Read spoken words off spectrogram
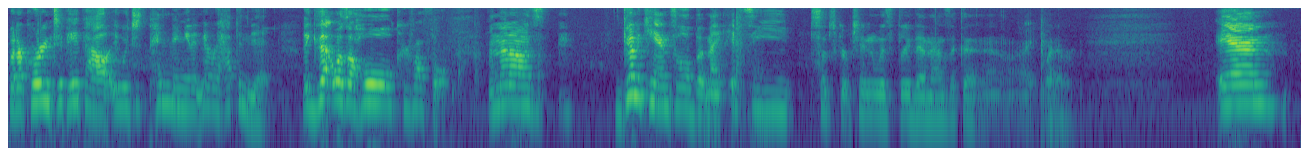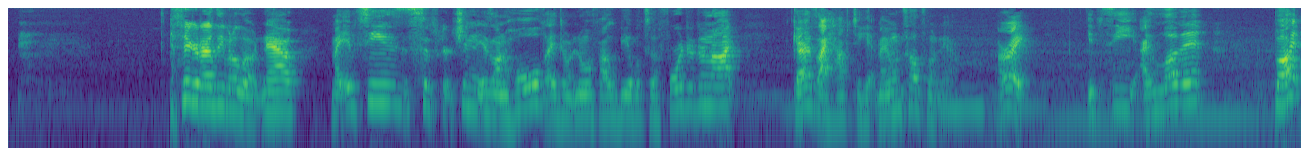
But according to PayPal, it was just pending and it never happened yet. Like that was a whole kerfuffle. And then I was gonna cancel, but my Ipsy subscription was through them. I was like, uh, all right, whatever. And I figured I'd leave it alone. Now, my Ipsy subscription is on hold. I don't know if I'll be able to afford it or not. Guys, I have to get my own cell phone now. All right, Ipsy, I love it, but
